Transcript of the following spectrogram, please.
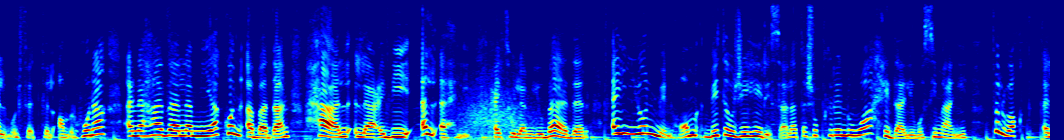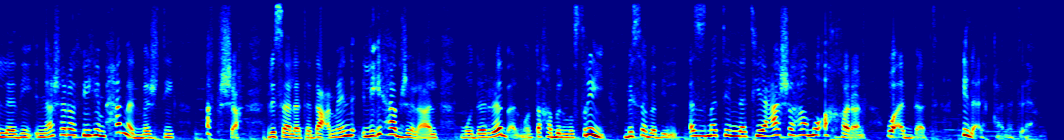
الملفت في الأمر هنا أن هذا لم يكن ابدا حال لاعبي الأهلي حيث لم يبادر أي منهم بتوجيه رسالة شكر واحد واحدة لموسيماني في الوقت الذي نشر فيه محمد مجدي أفشة رسالة دعم لإيهاب جلال مدرب المنتخب المصري بسبب الأزمة التي عاشها مؤخرا وأدت إلى إقالته.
